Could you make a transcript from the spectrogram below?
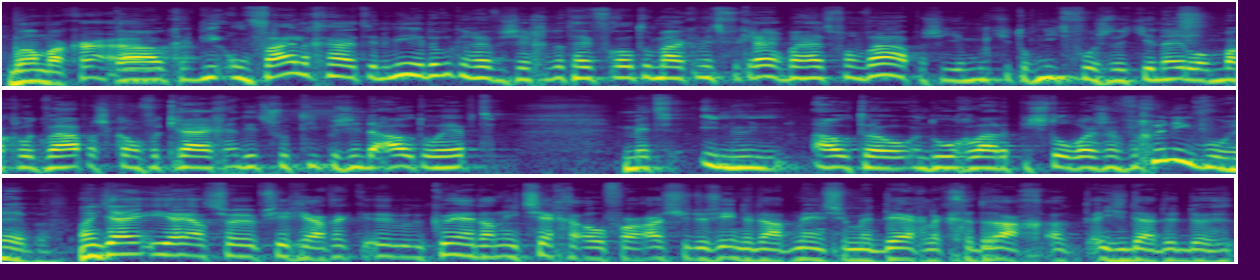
Bram Bakker, eh, Nou, kijk, die onveiligheid in Amerika, dat wil ik nog even zeggen, dat heeft vooral te maken met verkrijgbaarheid van wapens. Je moet je toch niet voorstellen dat je in Nederland makkelijk wapens kan verkrijgen en dit soort types in de auto hebt met in hun auto een doorgeladen pistool waar ze een vergunning voor hebben. Want jij, jij als eh, psychiater, eh, kun jij dan iets zeggen over als je dus inderdaad mensen met dergelijk gedrag, ook als je daar de, de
